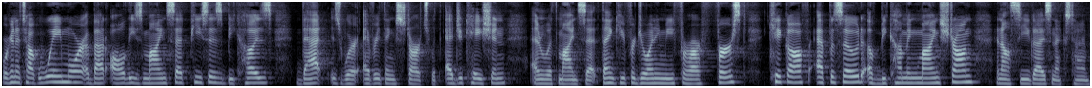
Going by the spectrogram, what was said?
We're going to talk way more about all these mindset pieces because that is where everything starts with education and with mindset. Thank you for joining me for our first kickoff episode of Becoming Mind Strong, and I'll see you guys next time.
